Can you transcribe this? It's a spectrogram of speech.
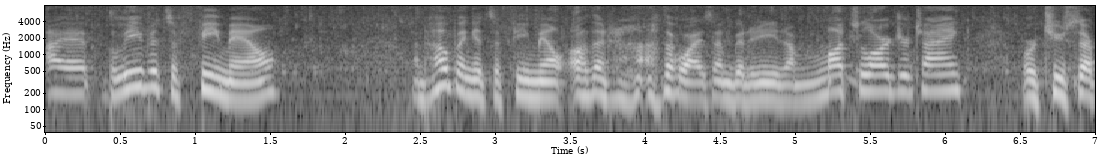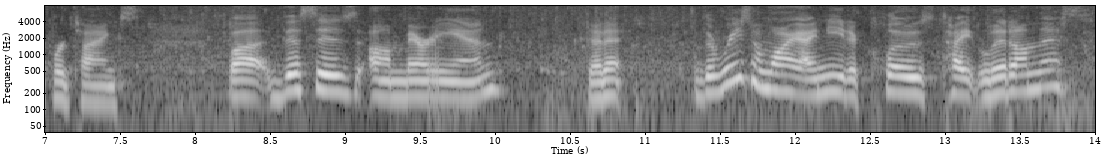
I believe it's a female. I'm hoping it's a female, other, otherwise I'm going to need a much larger tank or two separate tanks. But this is um, Marianne. Get it? The reason why I need a closed tight lid on this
